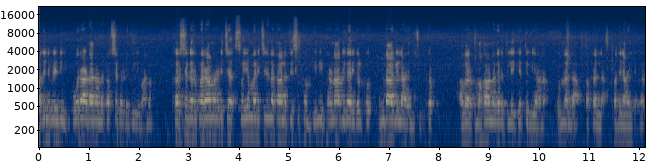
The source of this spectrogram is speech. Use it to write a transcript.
അതിനുവേണ്ടി പോരാടാനാണ് കർഷകരുടെ തീരുമാനം. കർഷകർ പരാമരടിച്ച് സ്വയം മരിച്ചിരുന്ന കാലത്തെ സുഖം ഇനി ഭരണാധികാരികൾക്ക് ഉണ്ടാകില്ല എന്ന് ചുരുക്കം അവർ മഹാനഗരത്തിലേക്ക് എത്തുകയാണ്. ഒന്നല്ല പത്തല്ല പതിനായിരങ്ങൾ.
